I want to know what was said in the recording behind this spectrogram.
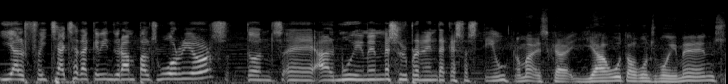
i el fitxatge de Kevin Durant pels Warriors, doncs eh, el moviment més sorprenent d'aquest estiu. Home, és que hi ha hagut alguns moviments,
